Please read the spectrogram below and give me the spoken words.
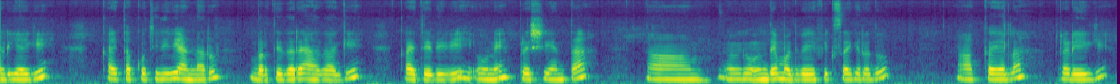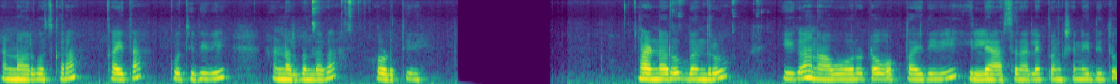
ರೆಡಿಯಾಗಿ ಕಾಯ್ತಾ ಕೂತಿದ್ದೀವಿ ಅಣ್ಣರು ಬರ್ತಿದ್ದಾರೆ, ಹಾಗಾಗಿ ಕಾಯ್ತಿದ್ದೀವಿ ಇವನೇ ಪ್ರೆಶಿ ಅಂತ. ಒಂದೇ ಮದುವೆ ಫಿಕ್ಸ್ ಆಗಿರೋದು. ಅಕ್ಕ ಎಲ್ಲ ರೆಡಿಯಾಗಿ ಅಣ್ಣವ್ರಿಗೋಸ್ಕರ ಕಾಯ್ತಾ ಕೂತಿದ್ದೀವಿ. ಅಣ್ಣರು ಬಂದಾಗ ಹೊರಡ್ತೀವಿ. ಅಣ್ಣರು ಬಂದರು. ಈಗ ನಾವು ಹೊರಟು ಹೋಗ್ತಾ ಇದ್ದೀವಿ. ಇಲ್ಲೇ ಹಾಸನಲ್ಲೇ ಫಂಕ್ಷನ್ ಇದ್ದಿದ್ದು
